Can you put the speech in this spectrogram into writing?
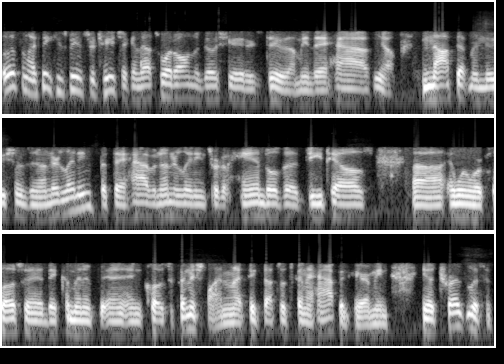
Listen, I think he's being strategic, and that's what all negotiators do. I mean, they have, you know, not that Mnuchin is an underlining, but they have an underlining sort of handle the details, uh, and when we're close, uh, they come in and, and close the finish line. And I think that's what's going to happen here. I mean, you know, Trez, listen,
